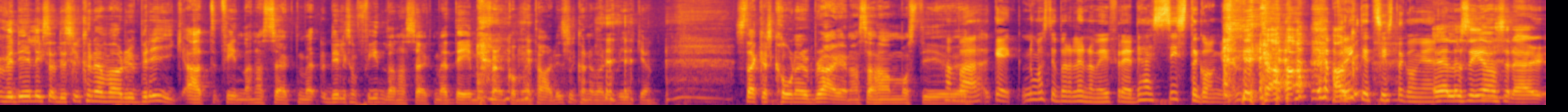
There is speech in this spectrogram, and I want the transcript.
Men det, är liksom, det skulle kunna vara en rubrik att Finland har sökt med, det är liksom Finland har sökt med Damon för en kommentar. Det skulle kunna vara rubriken. Stackars Conan O'Brien, alltså han måste ju... Han bara, okej, nu måste jag bara lämna mig i fred. Det här är sista gången. Ja, det här är på han- riktigt sista gången. Eller så är han sådär,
